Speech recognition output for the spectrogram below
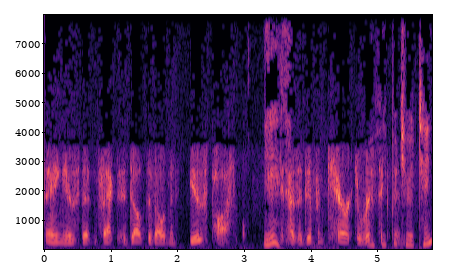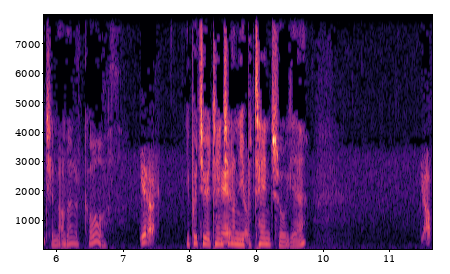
saying is that, in fact, adult development is possible. yes. It has a different If you characteristic put your attention on it, of course. yeah, You put your attention And, on you your know- potential. Yeah. yep.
